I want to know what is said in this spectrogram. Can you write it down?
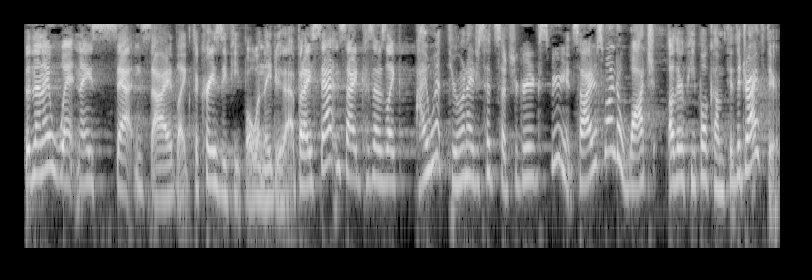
but then I went and I sat inside like the crazy people when they do that. But I sat inside because I was like, I went through and I just had such a great experience. So I just wanted to watch other people come through the drive through.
